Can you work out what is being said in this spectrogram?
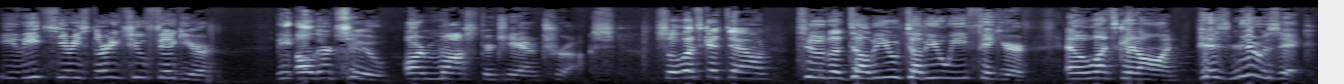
Elite Series 32 figure. The other two are Monster Jam trucks. So let's get down to the WWE figure and let's get on his music.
